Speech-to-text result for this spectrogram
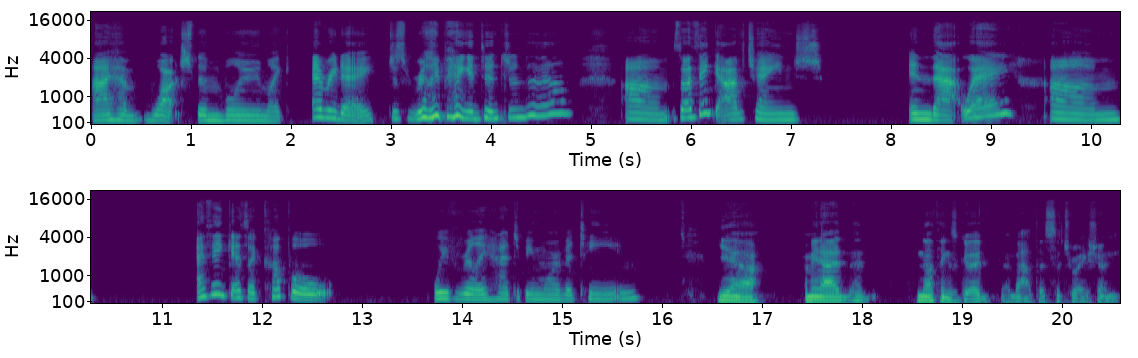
I have watched them bloom like every day, just really paying attention to them. Um, so I think I've changed in that way. Um, I think as a couple, we've really had to be more of a team. Yeah. I mean, I, I nothing's good about this situation,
